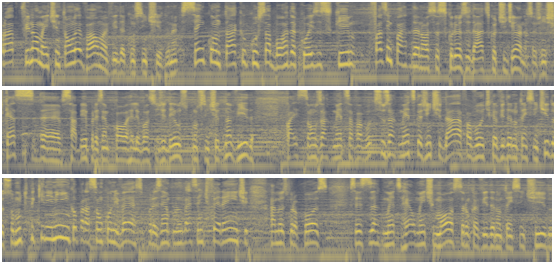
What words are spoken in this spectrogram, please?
para finalmente então levar uma vida vida com sentido, né? Sem contar que o curso aborda coisas que fazem parte das nossas curiosidades cotidianas. A gente quer é, saber, por exemplo, qual a relevância de Deus para um sentido na vida, quais são os argumentos a favor, se os argumentos que a gente dá a favor de que a vida não tem sentido, eu sou muito pequenininho em comparação com o universo, por exemplo, o universo é indiferente a meus propósitos, se esses argumentos realmente mostram que a vida não tem sentido.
